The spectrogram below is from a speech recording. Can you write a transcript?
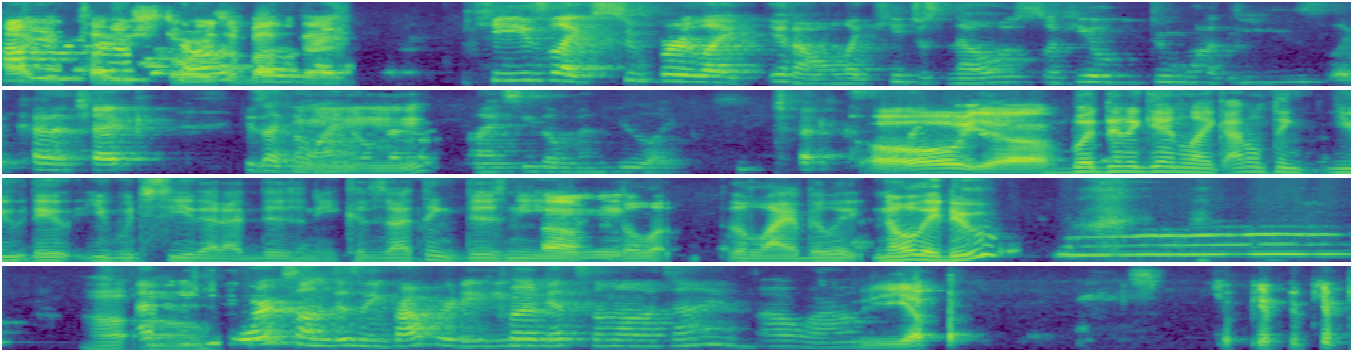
I can tell you stories hotel, about so, that. like, he's like super like you know like he just knows, so he'll do one of these like kind of check. He's like, no, I know that when I see them, and he like checks. Oh yeah. But then again, like I don't think you they you would see that at Disney because I think Disney Um, the, the liability. No, they do. Ooh. Uh I mean, oh. he works on Disney property. He But- gets them all the time. Oh wow. Yep. Yep, yep, yep, yep.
